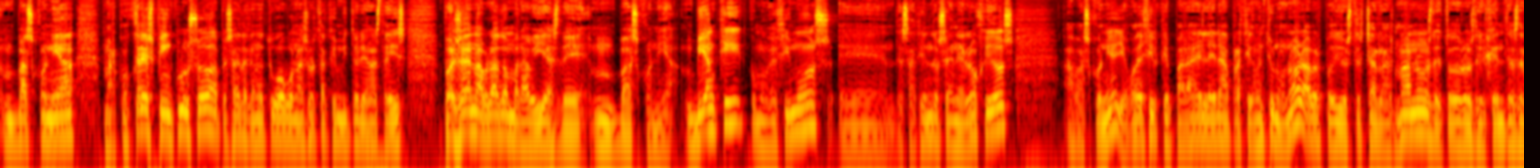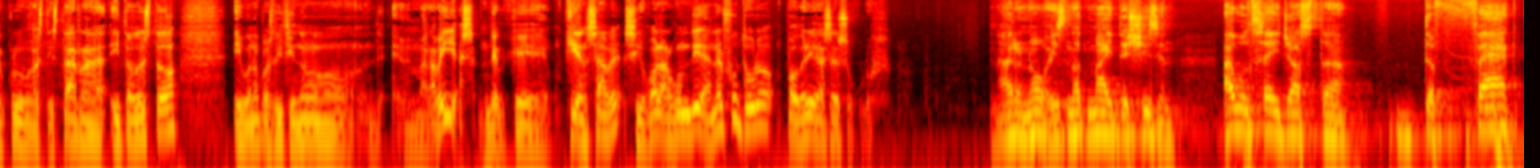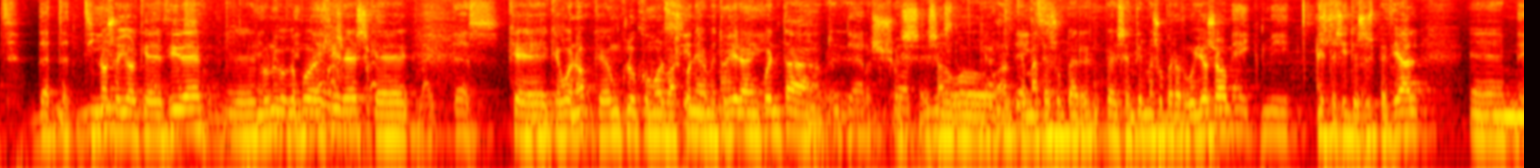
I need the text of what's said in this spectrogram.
Vasconia, eh, Marco Crespi incluso, a pesar de que no tuvo buena suerte aquí en Vitoria Gasteiz, pues ya han hablado maravillas de Vasconia. Bianchi, como decimos, deshaciéndose en elogios, a Basconia. Llegó a decir que para él era prácticamente un honor haber podido estrechar las manos de todos los dirigentes del club Gastistarra y todo esto. Y bueno, pues diciendo eh, maravillas del que, quién sabe, si igual algún día en el futuro podría ser su club. I don't know, it's not my decision. I will say just uh, the fact no soy yo el que decide, eh, lo único que puedo decir es que, que, bueno, que un club como el Vasconia me tuviera en cuenta es, algo que me hace super, sentirme súper orgulloso. Este sitio es especial. Em,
